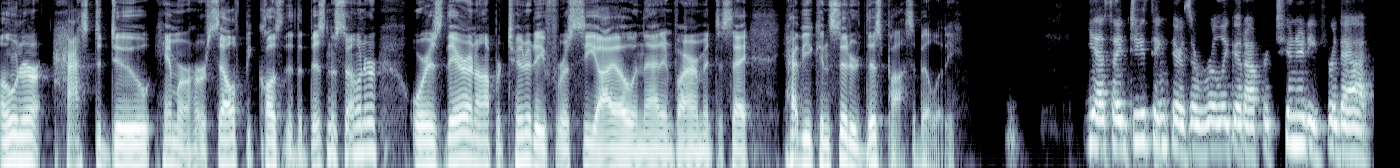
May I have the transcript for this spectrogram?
owner has to do him or herself because they're the business owner? Or is there an opportunity for a CIO in that environment to say, have you considered this possibility? Yes, I do think there's a really good opportunity for that.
